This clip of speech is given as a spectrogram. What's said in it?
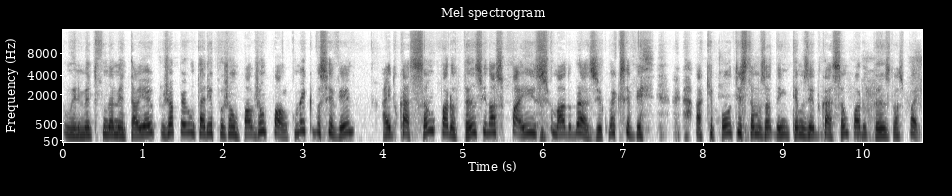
um, elemento fundamental. E aí eu já perguntaria para o João Paulo, João Paulo, como é que você vê a educação para o trânsito em nosso país chamado Brasil? Como é que você vê a que ponto estamos em termos de educação para o trânsito no nosso país?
